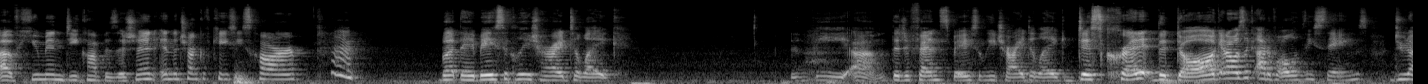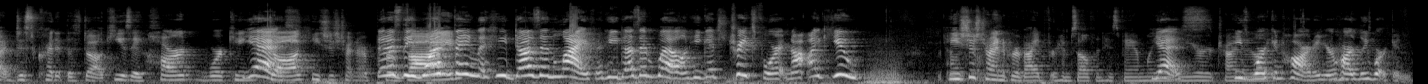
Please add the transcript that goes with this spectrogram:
of human decomposition in the trunk of Casey's car. Hmm. But they basically tried to like the um the defense basically tried to like discredit the dog and I was like out of all of these things do not discredit this dog he is a hard working Yes. dog he's just trying to That is the one thing that he does in life, and he does it well, and he gets treats for it. Not like you. he's just trying to provide for himself and his family Yes, and you're trying he's working like, hard, and you're hardly working.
